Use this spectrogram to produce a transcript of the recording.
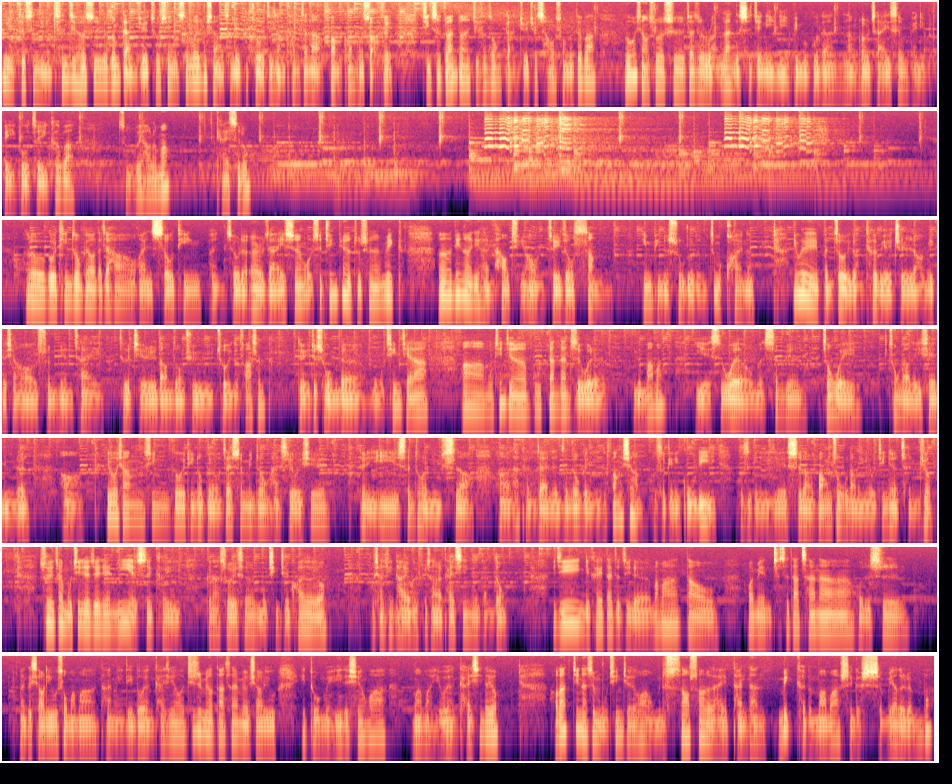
嘿，就是你。曾几何时，有种感觉出现，什么也不想，什么也不做，就想瘫在那放空和耍废。仅是短短的几分钟，感觉却超爽的，对吧？而我想说的是，在这软烂的时间里，你并不孤单，让二宅一生陪你废过这一刻吧。准备好了吗？开始喽！Hello，各位听众朋友，大家好，欢迎收听本周的二宅一生，我是今天的主持人 Vic。呃，听众一定很好奇哦，这一周上音频的速度怎么这么快呢？因为本周有一个很特别的节日啊，Vic 想要顺便在这个节日当中去做一个发声，对，就是我们的母亲节啦。啊，母亲节呢，不单单只是为了你的妈妈，也是为了我们身边周围。重要的一些女人啊，因为我相信各位听众朋友在生命中还是有一些对你意义深重的女士啊，啊，她可能在人生中给你一个方向，或是给你鼓励，或是给你一些适当的帮助，让你有今天的成就。所以在母亲节这一天，你也是可以跟她说一声母亲节快乐哟。我相信她也会非常的开心和感动，以及你可以带着自己的妈妈到。外面吃吃大餐啊，或者是买个小礼物送妈妈，她每天都会很开心哦。即使没有大餐，没有小礼物，一朵美丽的鲜花，妈妈也会很开心的哟。好啦，既然是母亲节的话，我们就稍稍的来谈谈 Mika 的妈妈是个什么样的人吧。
